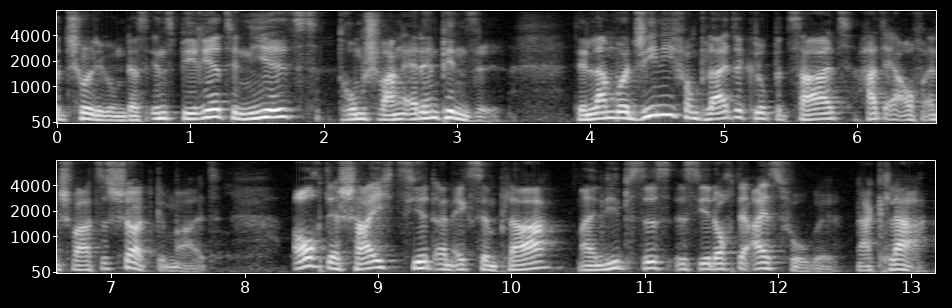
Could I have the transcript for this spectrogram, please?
Entschuldigung, das inspirierte Nils, drum schwang er den Pinsel. Den Lamborghini vom Pleiteclub bezahlt, hat er auf ein schwarzes Shirt gemalt. Auch der Scheich ziert ein Exemplar, mein Liebstes ist jedoch der Eisvogel. Na klar.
